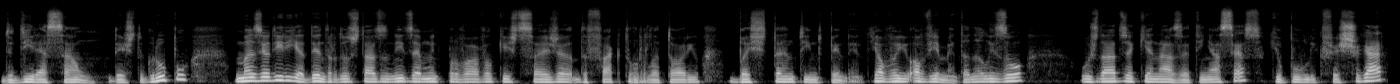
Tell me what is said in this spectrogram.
de direção deste grupo, mas eu diria, dentro dos Estados Unidos é muito provável que isto seja de facto um relatório bastante independente. E obviamente analisou os dados a que a NASA tinha acesso, que o público fez chegar,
